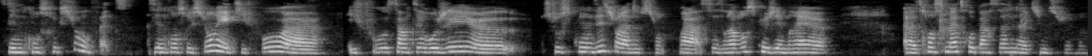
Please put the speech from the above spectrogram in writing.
c'est une construction en fait. C'est une construction et qu'il faut euh, il faut s'interroger sur ce qu'on dit sur l'adoption. Voilà, c'est vraiment ce que j'aimerais transmettre aux personnes qui me suivent.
